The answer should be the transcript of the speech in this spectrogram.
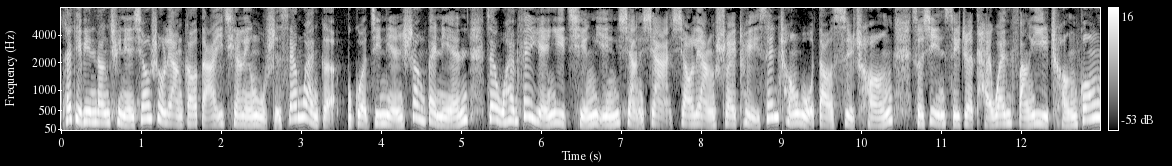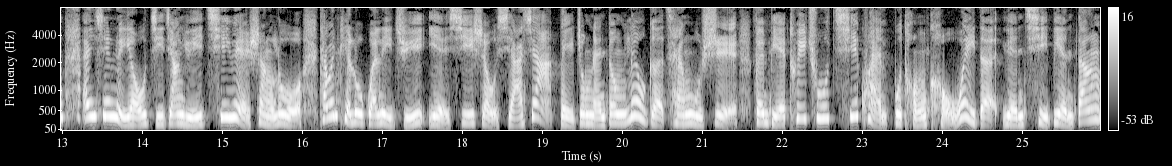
台铁便当去年销售量高达一千零五十三万个，不过今年上半年在武汉肺炎疫情影响下，销量衰退三成五到四成。所幸随着台湾防疫成功，安心旅游即将于七月上路。台湾铁路管理局也携手辖下北中南东六个参务室，分别推出七款不同口味的元气便当，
